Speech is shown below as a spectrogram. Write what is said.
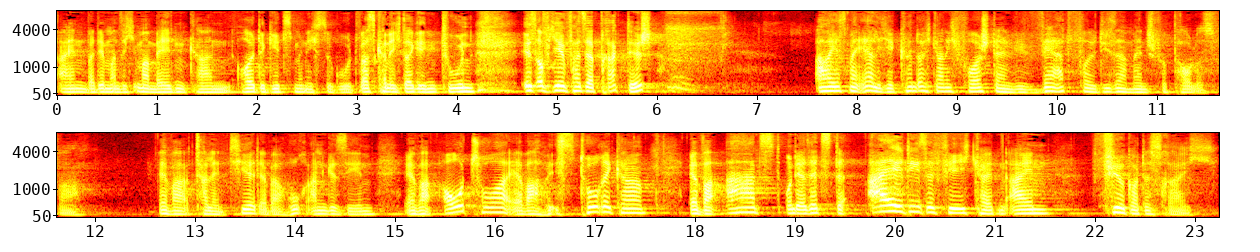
einen, bei dem man sich immer melden kann, heute geht es mir nicht so gut, was kann ich dagegen tun, ist auf jeden Fall sehr praktisch. Aber jetzt mal ehrlich, ihr könnt euch gar nicht vorstellen, wie wertvoll dieser Mensch für Paulus war. Er war talentiert, er war hoch angesehen, er war Autor, er war Historiker, er war Arzt und er setzte all diese Fähigkeiten ein für Gottes Reich.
